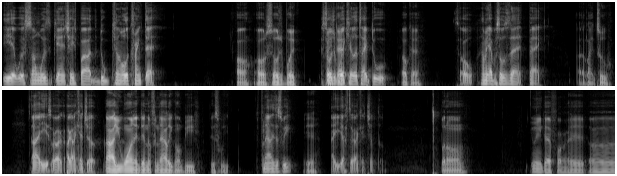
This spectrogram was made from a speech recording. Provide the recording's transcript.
yeah, where someone was getting chased by the dude killing all the crank that Oh, oh, Soldier Boy. soldier boy that? killer type dude. Okay, So how many episodes is that back? uh, like two. All right, yeah, so I, I gotta catch up. Nah, you won it. Then the finale gonna be this week. Finale this week. Yeah, Ah, yeah, I still gotta catch up though. but um, you ain't that far ahead. Uh,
